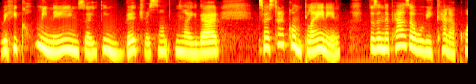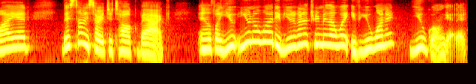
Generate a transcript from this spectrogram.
But he called me names, I think bitch or something like that. So I started complaining. Because in the past I would be kind of quiet. This time I started to talk back. And I was like, you you know what? If you're gonna treat me that way, if you want it, you go and get it.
